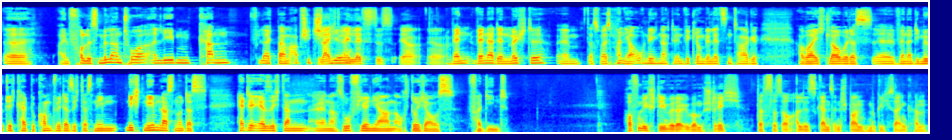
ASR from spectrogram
äh, ein volles Millantor erleben kann vielleicht beim Abschiedsspiel. Vielleicht ein letztes, ja, ja. Wenn, wenn er denn möchte, ähm, das weiß man ja auch nicht nach der Entwicklung der letzten Tage. Aber ich glaube, dass äh, wenn er die Möglichkeit bekommt, wird er sich das nehmen, nicht nehmen lassen und das hätte er sich dann äh, nach so vielen Jahren auch durchaus verdient. Hoffentlich stehen wir da überm Strich, dass das auch alles ganz entspannt möglich sein kann.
